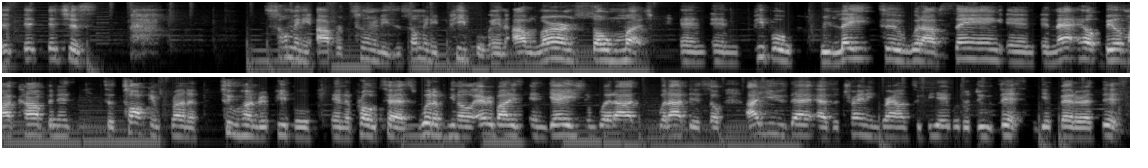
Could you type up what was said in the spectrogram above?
it, it, it just so many opportunities and so many people and I've learned so much. And and people relate to what I'm saying and and that helped build my confidence to talk in front of 200 people in the protest. What if you know everybody's engaged in what I what I did. So I use that as a training ground to be able to do this get better at this.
